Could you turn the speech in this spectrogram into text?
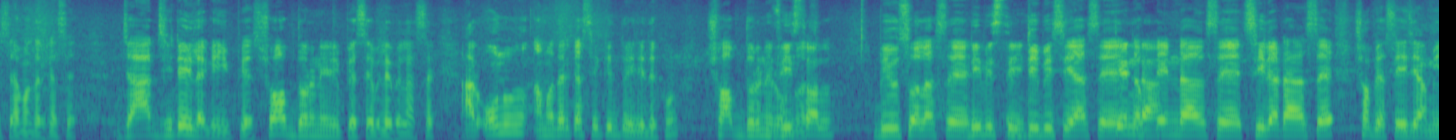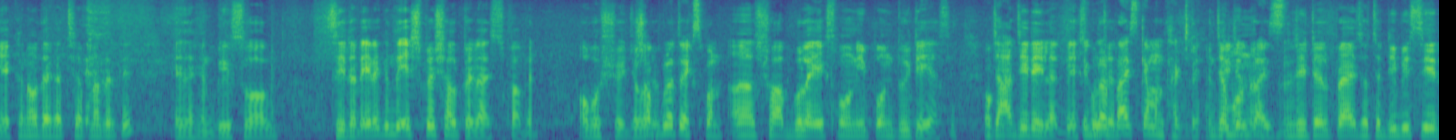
আছে আমাদের কাছে। যার যেটাই লাগে ইপিএস সব ধরনের ইপিএস অ্যাভেলেবেল আছে। আর অনু আমাদের কাছে কিন্তু এই যে দেখুন সব ধরনের বিউসল আছে DBC ডিবিসি আছে টেন্ডা। আছে সিডাটা আছে সবই আছে। এই যে আমি এখানেও দেখাচ্ছি আপনাদেরকে। এই দেখেন বিউসল এটা কিন্তু স্পেশাল প্রাইস পাবেন অবশ্যই। সবগুলো তো এক্সপন সবগুলো এক্সপন ইপন দুইটাই আছে। যা যেটাই লাগবে এগুলোর প্রাইস কেমন থাকবে? যেমন প্রাইস রিটেল প্রাইস হচ্ছে ডিবিসির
